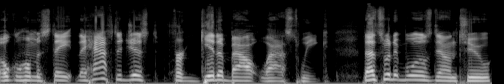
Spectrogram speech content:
Oklahoma State, they have to just forget about last week. That's what it boils down to.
